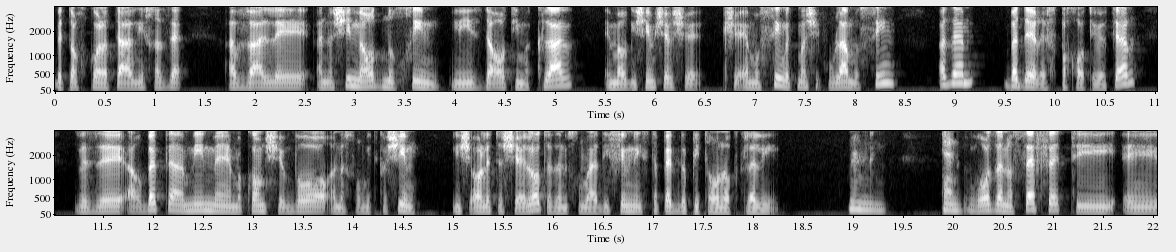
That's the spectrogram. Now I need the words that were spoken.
בתוך כל התהליך הזה, אבל uh, אנשים מאוד נוחים להזדהות עם הכלל, הם מרגישים שכשהם עושים את מה שכולם עושים, אז הם בדרך, פחות או יותר, וזה הרבה פעמים uh, מקום שבו אנחנו מתקשים לשאול את השאלות, אז אנחנו מעדיפים להסתפק בפתרונות כלליים. Mm, כן. נוירוזה נוספת היא אה,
